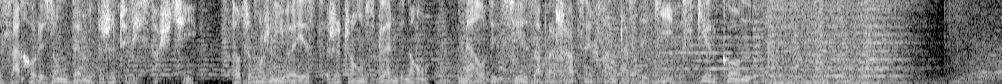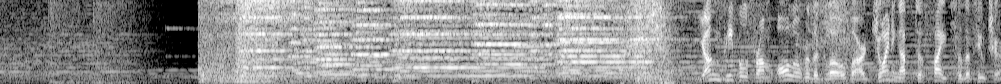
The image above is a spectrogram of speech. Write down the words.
za horyzontem rzeczywistości. To, co możliwe, jest rzeczą względną. Na audycję zaprasza cech fantastyki Skierkon Young people from all over the globe are joining up to fight for the future.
